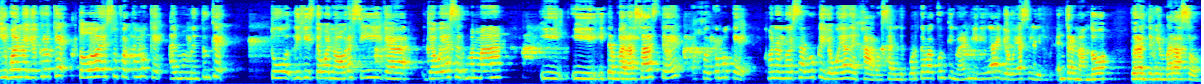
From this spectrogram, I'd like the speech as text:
Y, bueno, yo creo que todo eso fue como que al momento en que tú dijiste, bueno, ahora sí, ya, ya voy a ser mamá y, y, te embarazaste, fue como que, bueno, no es algo que yo voy a dejar, o sea, el deporte va a continuar en mi vida y yo voy a seguir entrenando durante mi embarazo.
